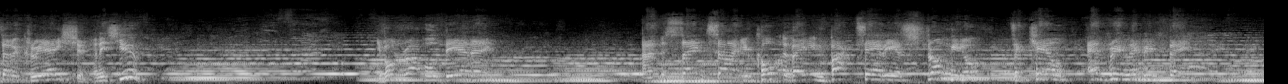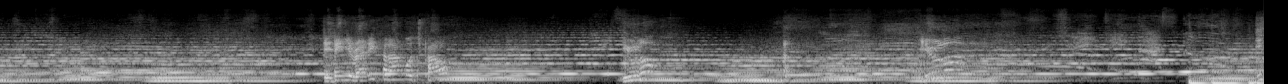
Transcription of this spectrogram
And it's you. You've unraveled DNA. And at the same time, you're cultivating bacteria strong enough to kill every living thing. Do you think you're ready for that much power? You lot? you lot? You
